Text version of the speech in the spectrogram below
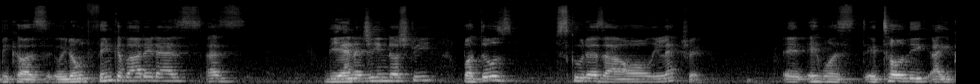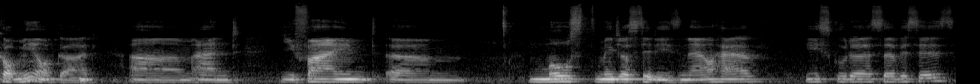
because we don't think about it as as the energy industry, but those scooters are all electric. It, it was it totally uh, it caught me off guard, um, and you find um, most major cities now have e-scooter services,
